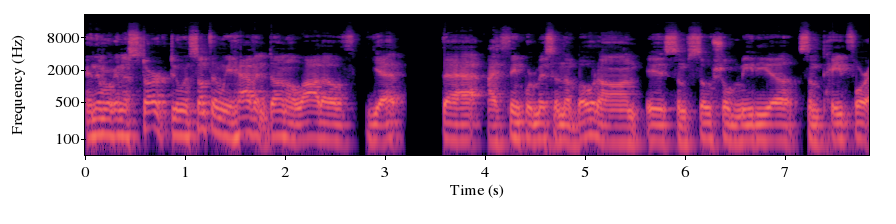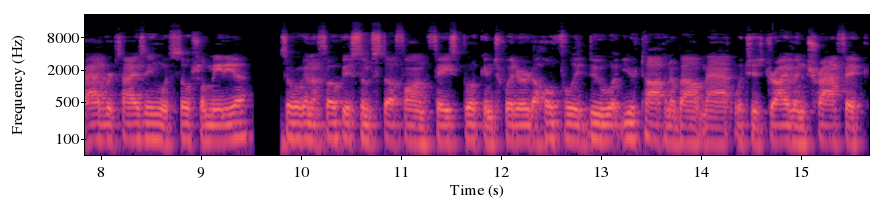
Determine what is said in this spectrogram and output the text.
And then we're going to start doing something we haven't done a lot of yet that I think we're missing the boat on is some social media, some paid for advertising with social media. So we're going to focus some stuff on Facebook and Twitter to hopefully do what you're talking about, Matt, which is driving traffic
